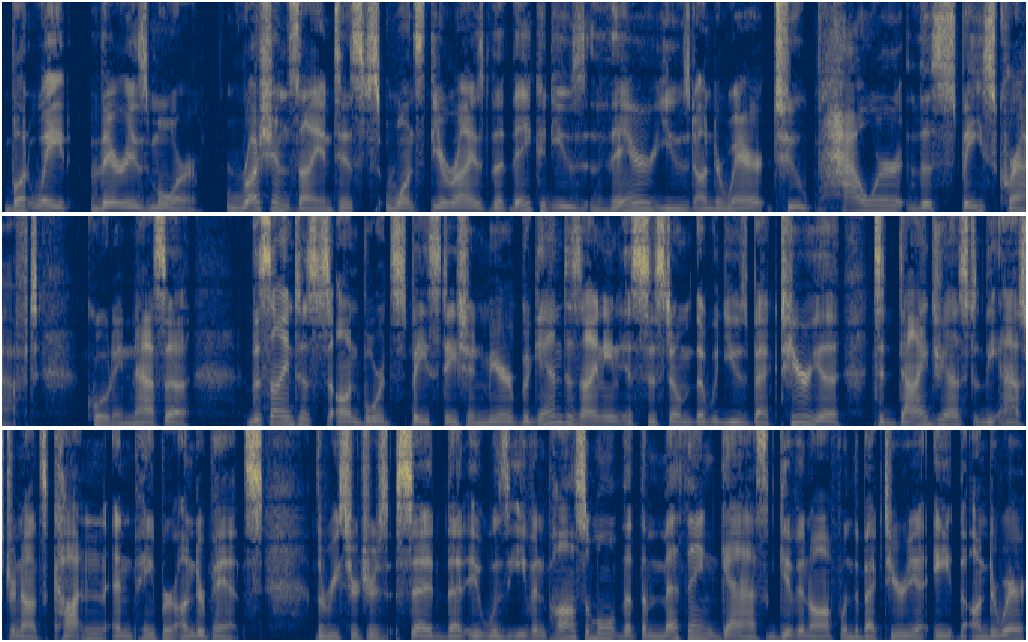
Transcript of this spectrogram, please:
But wait, there is more. Russian scientists once theorized that they could use their used underwear to power the spacecraft. Quoting NASA, the scientists on board Space Station Mir began designing a system that would use bacteria to digest the astronauts' cotton and paper underpants. The researchers said that it was even possible that the methane gas given off when the bacteria ate the underwear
